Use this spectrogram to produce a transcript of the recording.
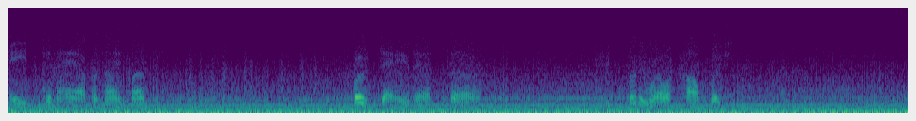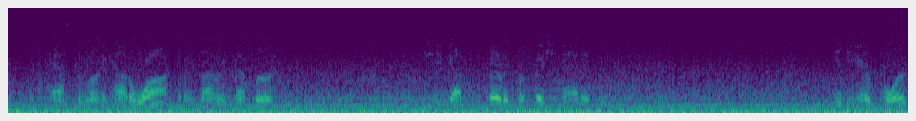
eight and a half or nine month birthday that uh, she pretty well accomplished the task of learning how to walk, and as I remember, got fairly proficient at it in the airport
